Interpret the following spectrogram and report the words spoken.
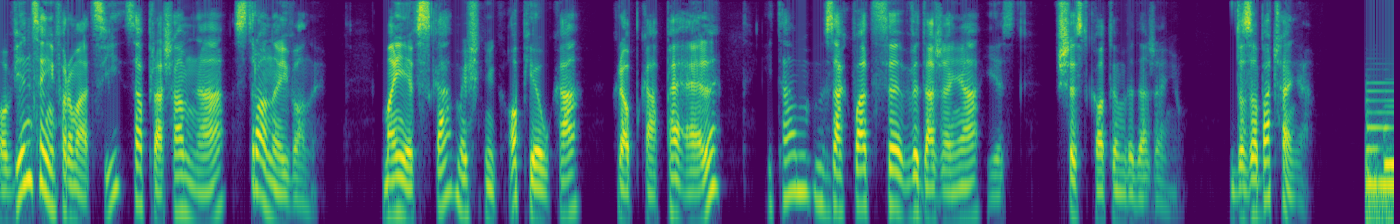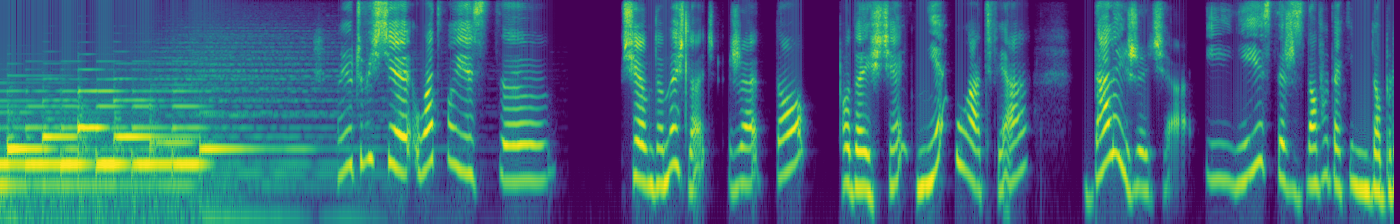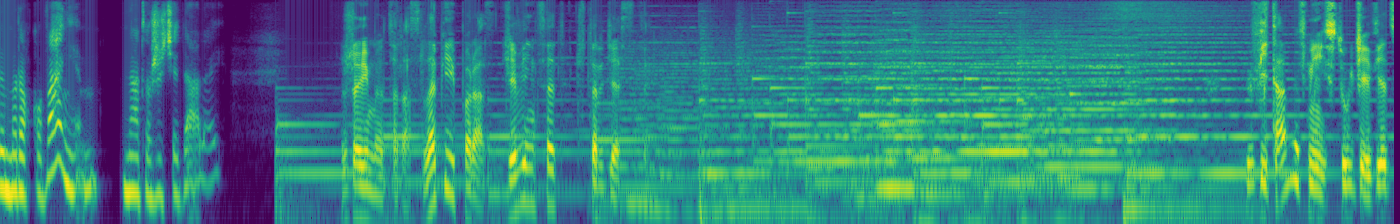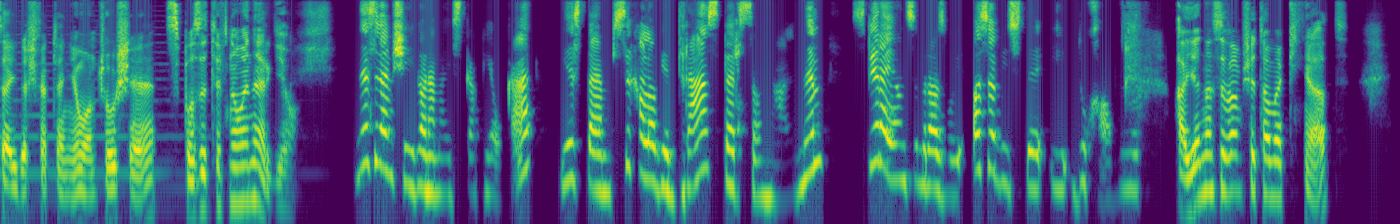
Po więcej informacji zapraszam na stronę Iwony majewska-opiełka.pl i tam w zakładce wydarzenia jest wszystko o tym wydarzeniu. Do zobaczenia. No i oczywiście łatwo jest e, się domyślać, że to podejście nie ułatwia dalej życia i nie jest też znowu takim dobrym rokowaniem na to życie dalej. Żyjmy coraz lepiej po raz 940. Witamy w miejscu, gdzie wiedza i doświadczenie łączą się z pozytywną energią. Nazywam się Iwona Majska-Piołka. Jestem psychologiem transpersonalnym, wspierającym rozwój osobisty i duchowy. A ja nazywam się Tomek Kniat.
